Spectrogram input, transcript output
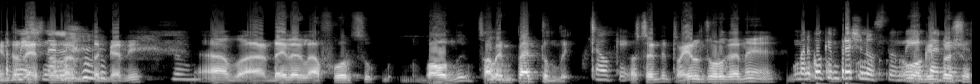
ఇంటర్నేషనల్ అంటాం కానీ డైలాగ్ ఆ ఫోర్స్ బాగుంది చాలా ఇంపాక్ట్ ఉంది. ఫస్ట్ అంటే ట్రయల్ చూడగానే మనకు ఒక ఇంప్రెషన్ వస్తుంది ఒక ఇంప్రెషన్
